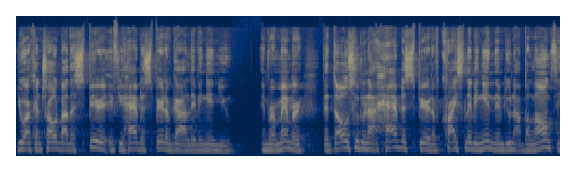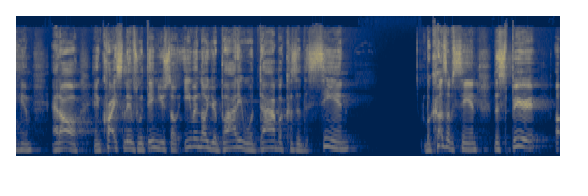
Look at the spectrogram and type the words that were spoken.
You are controlled by the Spirit if you have the Spirit of God living in you. And remember that those who do not have the Spirit of Christ living in them do not belong to Him at all. And Christ lives within you. So even though your body will die because of the sin, because of sin, the Spirit, uh,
